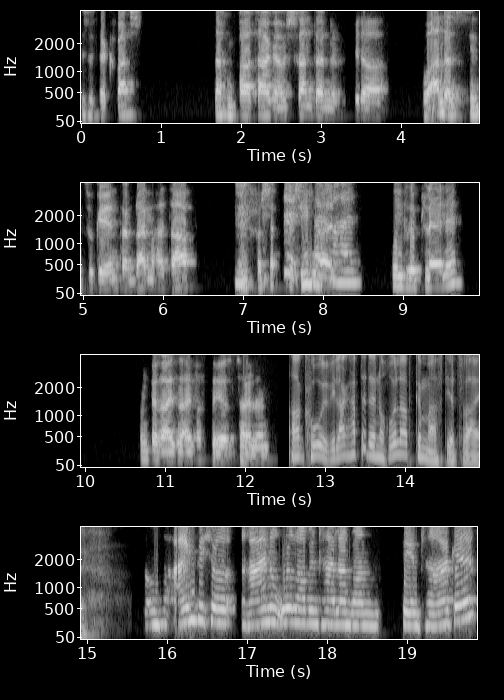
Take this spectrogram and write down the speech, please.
ist es der Quatsch, nach ein paar Tagen am Strand dann wieder woanders hinzugehen. Dann bleiben wir halt da und verschieben halt, halt unsere Pläne und bereisen einfach zuerst Thailand. Oh, cool. Wie lange habt ihr denn noch Urlaub gemacht, ihr zwei? Unser eigentlicher reiner Urlaub in Thailand waren zehn Tage.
